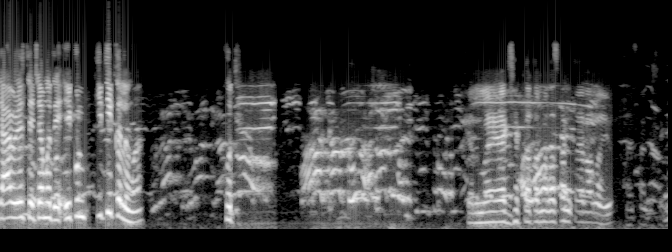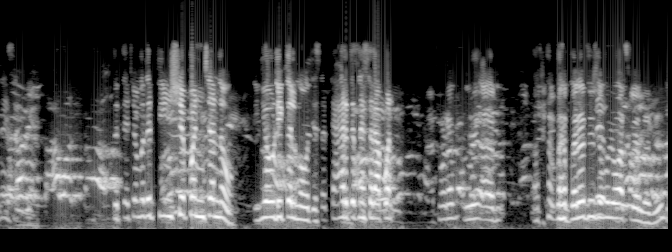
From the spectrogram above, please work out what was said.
त्यावेळेस त्याच्यामध्ये एकूण किती कलम होती? मग एक्झॅक्ट आता मला सांगता येणार नाही. तर त्याच्यामध्ये तीनशे पंच्याण्णव एवढी कलम होते सर. काय हरकत नाही सर. आपण बऱ्याच दिवसापूर्वी वाचलेलं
